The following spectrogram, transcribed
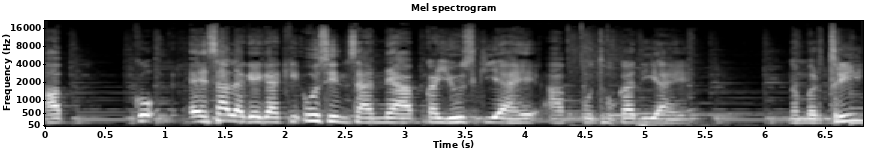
आपको ऐसा लगेगा कि उस इंसान ने आपका यूज़ किया है, आपको धोखा दिया है। नंबर थ्री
